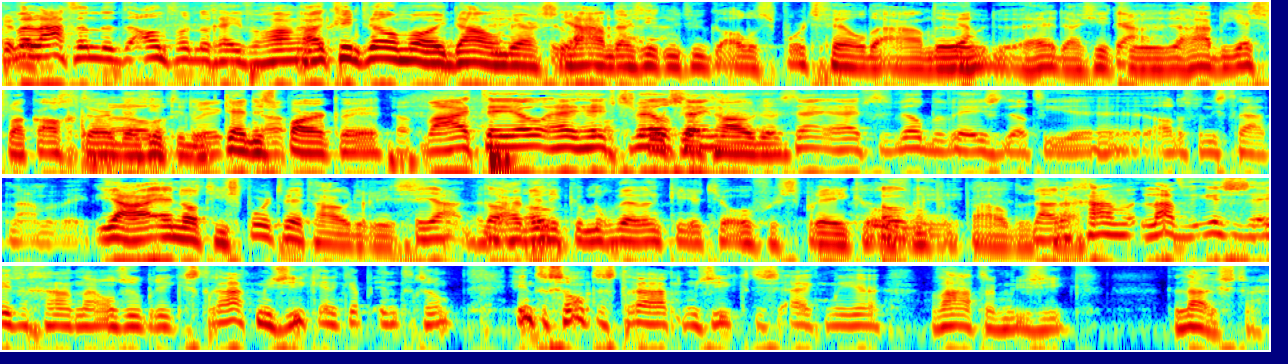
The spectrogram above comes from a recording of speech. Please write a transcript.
we, we laten het antwoord nog even hangen. Nou, ik vind het wel mooi, Dalenbergse Ja. Laan, daar zitten natuurlijk alle sportvelden aan. De, Ja. de- hè, daar zit Ja. de HBS vlak achter, daar zitten de tennisparken. Maar Theo, hij heeft, wel zijn, hij heeft het wel bewezen dat hij alles van die straatnamen weet. Ja, en dat hij sportwethouder is. Ja, daar wil ik hem nog wel een keertje over spreken, over een bepaalde Nou, dan gaan we, laten we eerst eens even gaan naar onze rubriek straatmuziek. En ik heb interessant, interessante straatmuziek. Het is eigenlijk meer watermuziek. Luister.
